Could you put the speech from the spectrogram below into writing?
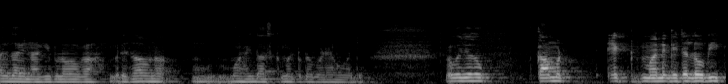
ਅੱਜ ਦਾ ਇੰਨਾ ਕੀ ਬਲੌਗ ਆ, ਮੇਰੇ ਹਿਸਾਬ ਨਾਲ ਮਾਹੀ 10 ਕੁ ਮਿੰਟ ਦਾ ਬਣਿਆ ਹੋਊ ਅੱਜ। ਕਿਉਂਕਿ ਜਦੋਂ ਕੰਮ ਇੱਕ ਮੰਨ ਕੇ ਚੱਲੋ ਵੀ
